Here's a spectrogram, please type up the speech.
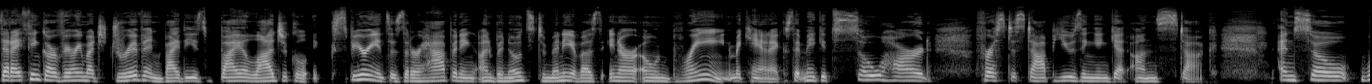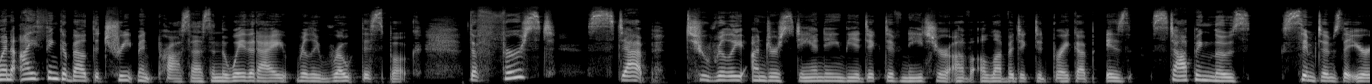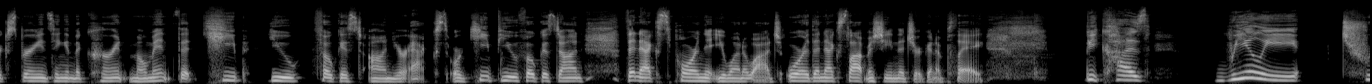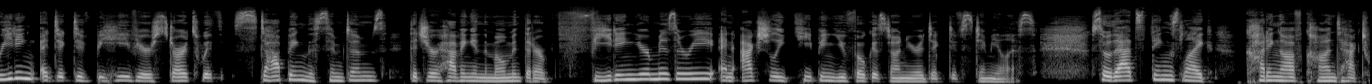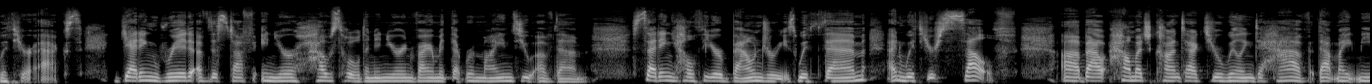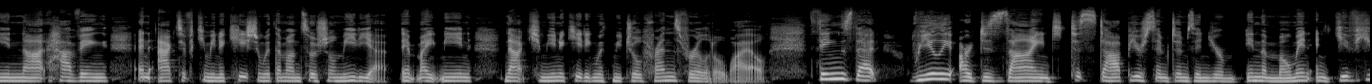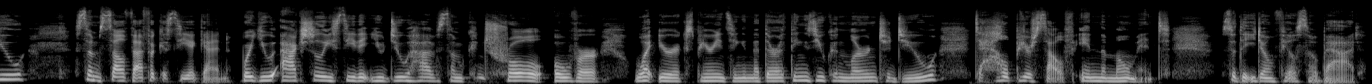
that I think are very much driven by these biological experiences that are happening unbeknownst to many of us in our own brain mechanics that make it so hard for us to stop using and get unstuck. And so when I think about the treatment process and the way that I really wrote this book, the first step to really understanding the addictive nature of a love addicted breakup is stopping those symptoms that you're experiencing in the current moment that keep you focused on your ex or keep you focused on the next porn that you want to watch or the next slot machine that you're going to play. Because really treating addictive behavior starts with stopping the symptoms that you're having in the moment that are feeding your misery and actually keeping you focused on your addictive stimulus. So that's things like cutting off contact with your ex, getting rid of the stuff in your household and in your environment that reminds you of them, setting healthier boundaries with them and with yourself uh, about how much contact you're willing to have. That might mean not having an active communication with them on social media. It might mean not communicating with mutual friends for a little while. Things that really are designed to stop your symptoms in your, in the moment and give you some self efficacy again, where you actually see that you do have some control over what you're experiencing and that there are things you can learn to do to help yourself in the moment so that you don't feel so bad.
